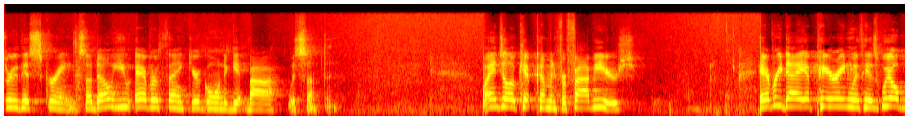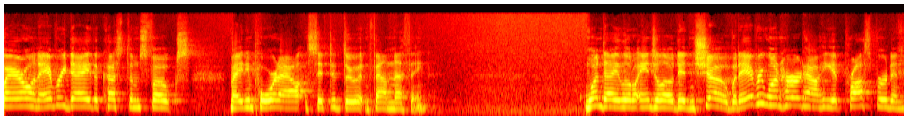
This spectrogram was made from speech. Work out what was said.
through this screen. So don't you ever think you're going to get by with something. Well, Angelo kept coming for five years. Every day appearing with his wheelbarrow, and every day the customs folks made him pour it out and sifted through it and found nothing. One day, little Angelo didn't show, but everyone heard how he had prospered and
